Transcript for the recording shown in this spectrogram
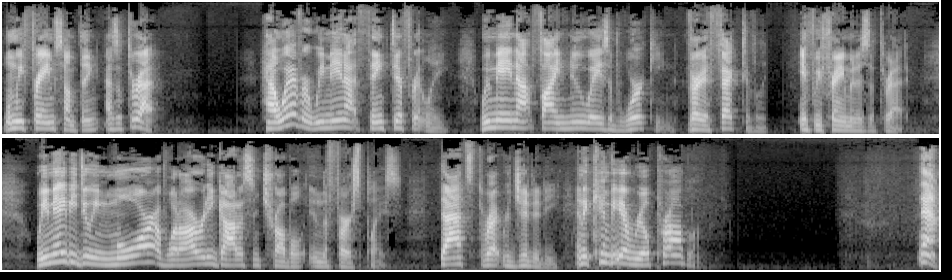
when we frame something as a threat. However, we may not think differently. We may not find new ways of working very effectively if we frame it as a threat. We may be doing more of what already got us in trouble in the first place. That's threat rigidity, and it can be a real problem. Now,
